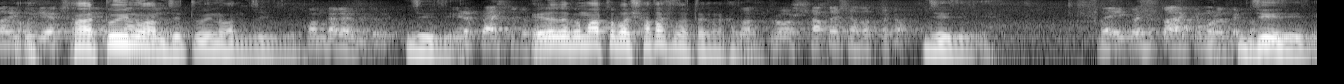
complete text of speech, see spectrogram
মানে হ্যাঁ টু ইন ওয়ান জি টু ইন ওয়ান জি জি। জি জি। এটা দেখো মাত্র ভাই সাতাশ হাজার টাকা রাখা যাবে। মাত্র 27000 টাকা। জি জি জি। জি জি জি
